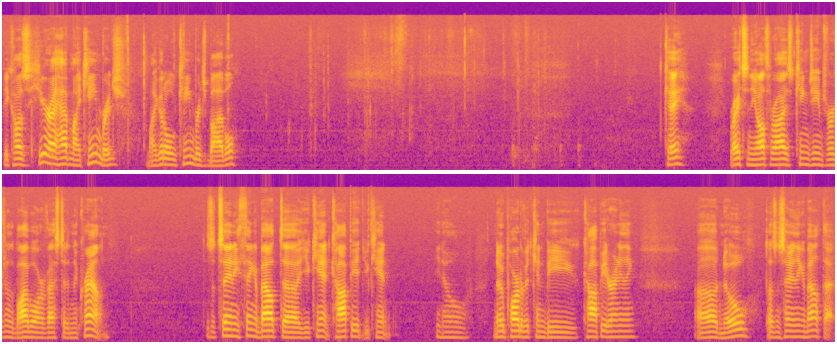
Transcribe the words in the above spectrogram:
because here I have my Cambridge, my good old Cambridge Bible. Okay, rights in the authorized King James Version of the Bible are vested in the Crown. Does it say anything about uh, you can't copy it, you can't, you know, no part of it can be copied or anything? Uh, no, doesn't say anything about that.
